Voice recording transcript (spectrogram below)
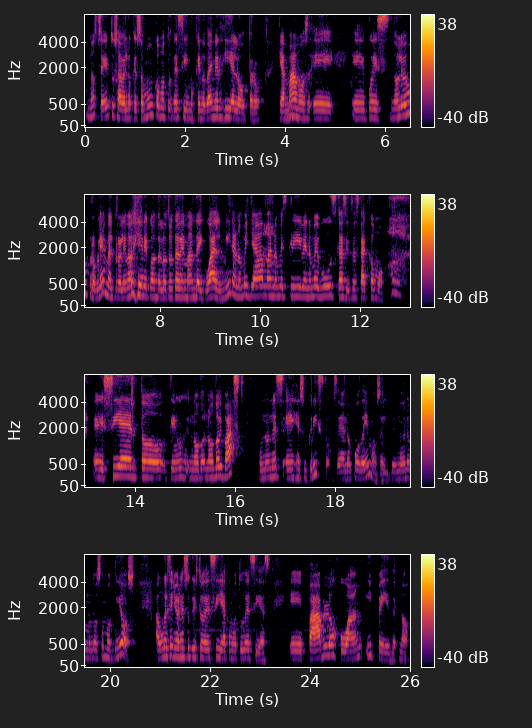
no sé, tú sabes lo que somos, como tú decimos, que nos da energía el otro, que amamos. Eh, eh, pues no le vemos problema. El problema viene cuando el otro te demanda igual. Mira, no me llamas, no me escribe, no me buscas y tú estás como, es cierto, tengo, no, no doy basto. Uno no es Jesucristo, o sea, no podemos, no, no, somos Dios. Aún el Señor Jesucristo decía, como tú decías, eh, Pablo, Juan y Pedro, no,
